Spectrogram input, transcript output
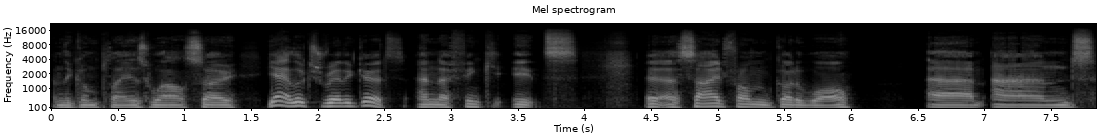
and the gunplay as well so yeah it looks really good and i think it's aside from god of war um and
